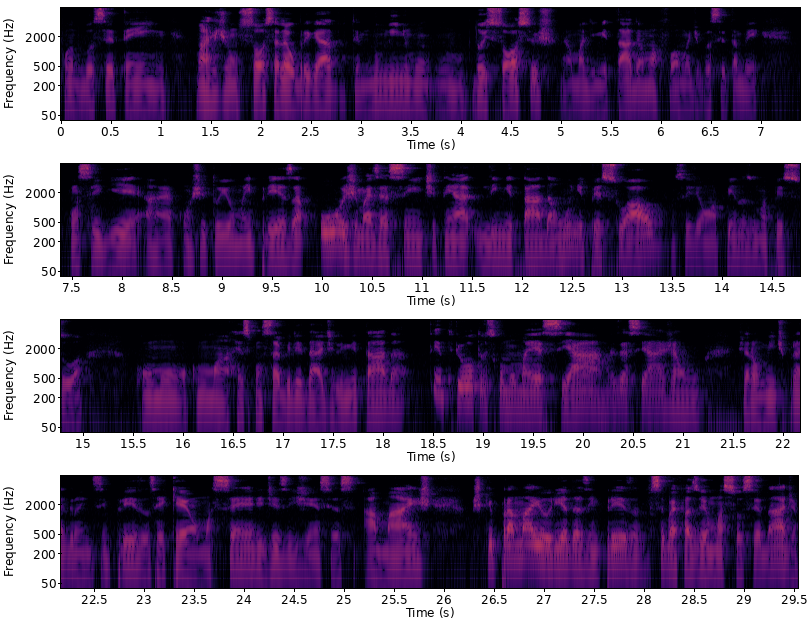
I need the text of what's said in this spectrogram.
quando você tem mais de um sócio, ela é obrigada a ter no mínimo um, dois sócios. Né? Uma limitada é uma forma de você também conseguir uh, constituir uma empresa. Hoje, mais recente, tem a limitada unipessoal, ou seja, apenas uma pessoa como, com uma responsabilidade limitada, entre outras como uma SA, mas SA já é um, geralmente para grandes empresas requer uma série de exigências a mais. Acho que para a maioria das empresas, você vai fazer uma sociedade,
